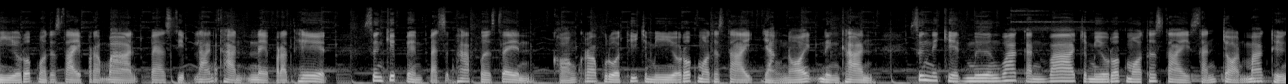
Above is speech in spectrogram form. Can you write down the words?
มีรถมอเตอร์ไซค์ประมาณ 80 ล้านคันในประเทศ ซึ่งคิดเป็น 85%ของครอบครัวที่จะมีรถมอเตอร์ไซค์อย่างน้อย 1 คัน ซึ่งในเขตเมืองว่ากันว่าจะมีรถมอเตอร์ไซค์สัญจรมากถึง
